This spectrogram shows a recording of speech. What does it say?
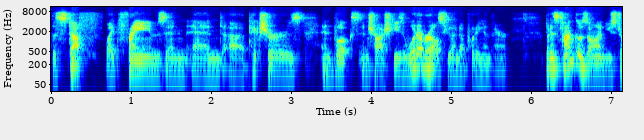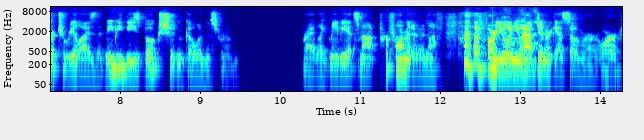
the stuff like frames and and uh, pictures and books and tchotchkes and whatever else you end up putting in there. But as time goes on, you start to realize that maybe these books shouldn't go in this room, right? Like maybe it's not performative enough for you when you have dinner guests over, or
